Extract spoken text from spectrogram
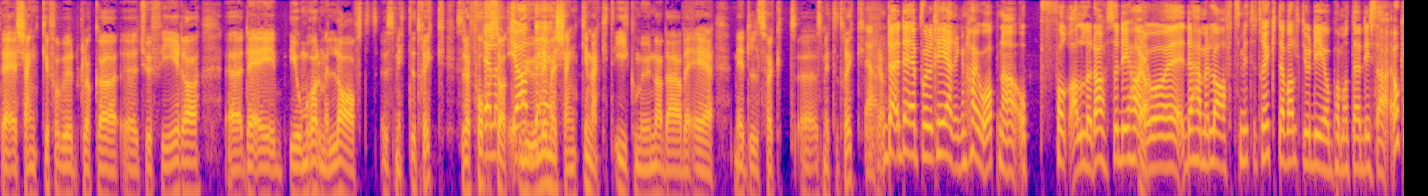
det er skjenkeforbud klokka eh, 24. eh, Det er i, i områder med lavt smittetrykk, så det er fortsatt Eller- ja, mulig er- med skjenkenekt i kommuner der det er middels høyt eh, smittetrykk. ja, det, det er for Regjeringen har jo åpna opp for alle, da. Så de har Ja. jo eh, det her med lavt smittetrykk. Da valgte jo de å på en måte De sa OK,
